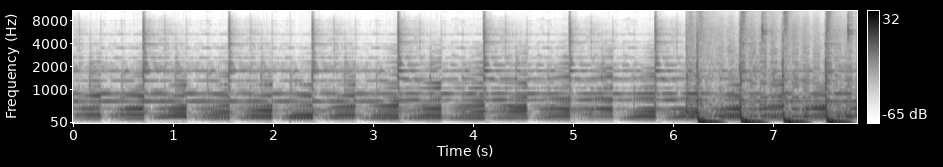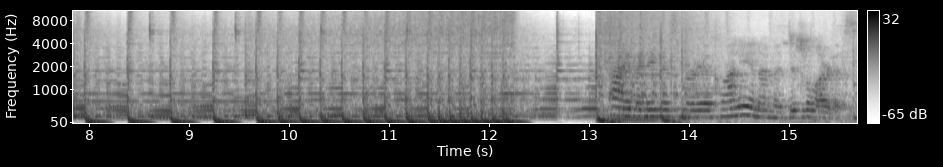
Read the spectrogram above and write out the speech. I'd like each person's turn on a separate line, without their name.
Hi, my name is Maria Calanni and I'm a digital artist.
